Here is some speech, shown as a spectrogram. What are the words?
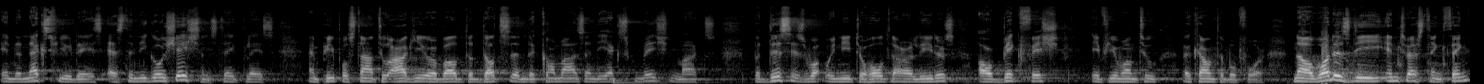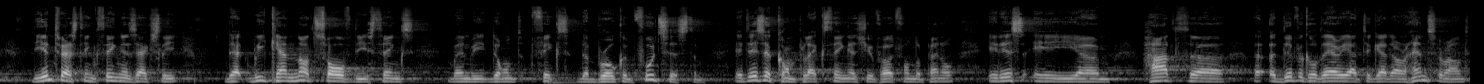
in the next few days as the negotiations take place and people start to argue about the dots and the commas and the exclamation marks. But this is what we need to hold our leaders, our big fish, if you want to, accountable for. Now, what is the interesting thing? The interesting thing is actually that we cannot solve these things when we don't fix the broken food system. It is a complex thing, as you've heard from the panel. It is a um, hard, uh, a difficult area to get our hands around.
